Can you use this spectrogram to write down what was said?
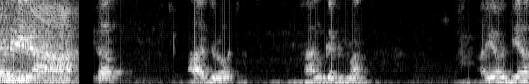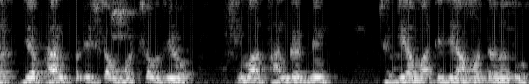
શ્રી રામ આજ રોજ થાનગઢમાં અયોધ્યા જે પ્રાંગ પ્રતિષ્ઠા મહોત્સવ થયો એમાં થાનગઢની જગ્યામાંથી જે આમંત્રણ હતું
